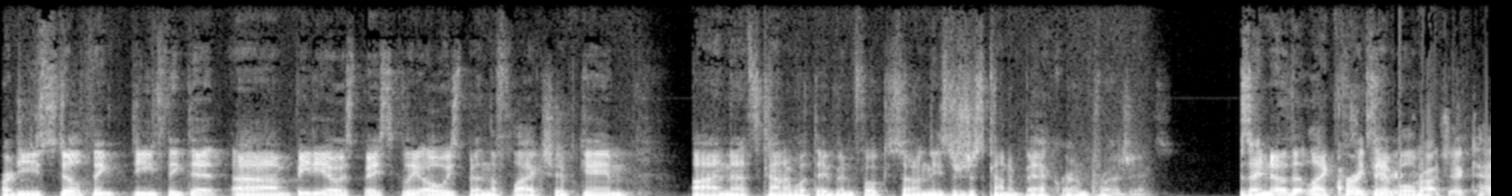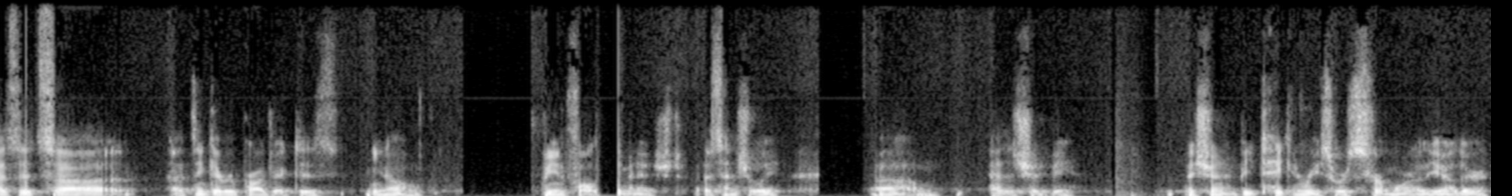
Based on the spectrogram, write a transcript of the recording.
or do you still think? Do you think that um, BDO has basically always been the flagship game, uh, and that's kind of what they've been focused on? These are just kind of background projects. Because I know that, like for example, every project has its. Uh, I think every project is, you know, being fully managed essentially, um, as it should be. They shouldn't be taking resources from one or the other.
